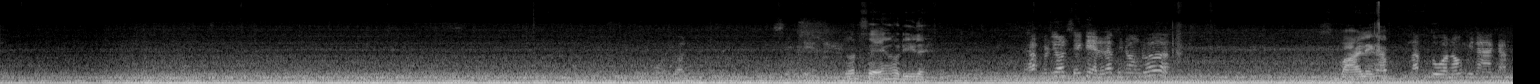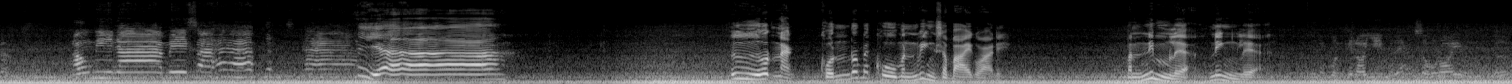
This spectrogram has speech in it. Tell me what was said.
โอ้ยย้อนเสียงแดดย้อนแสงพอดีเลย ครับมันย้อนเสียงแดดแล้วนะพี่น้องเด้อสบายเลยครับ รับตัวน้องมีนากลับแล้วน้องมีนาเมษาพฤษภาอย่าเออรถหนักขนรถแมคโครมันวิ่งสบายกว่าดิ มันนิ่มเลยอะนิ่งเลยอะคนที่ร้อยยี่ไปแล้วสองร้อยเออ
